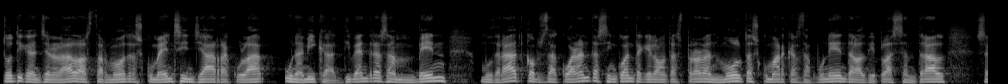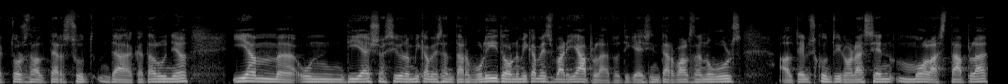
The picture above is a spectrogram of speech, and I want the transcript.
tot i que en general els termòmetres comencin ja a recular una mica. Divendres amb vent moderat, cops de 40 40-50 km per hora en moltes comarques de Ponent, de l'altiplà central, sectors del terç sud de Catalunya, i amb eh, un dia, això sí, una mica més enterbolit o una mica més variable, tot i que hi hagi intervals de núvols, el temps continuarà sent molt estable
